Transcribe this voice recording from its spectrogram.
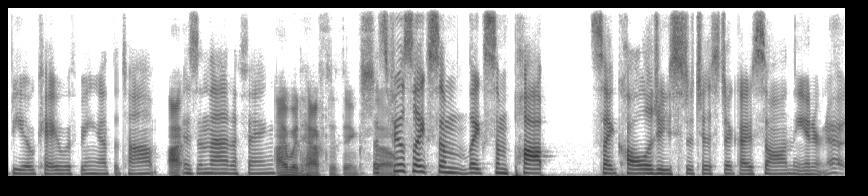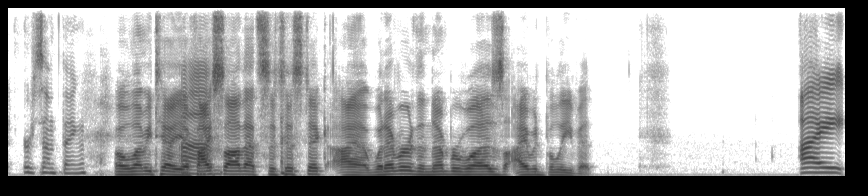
be okay with being at the top I- isn't that a thing I would have to think so. That feels like some like some pop psychology statistic I saw on the internet or something. oh, let me tell you, if I Um, saw that statistic, I whatever the number was, I would believe it. I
